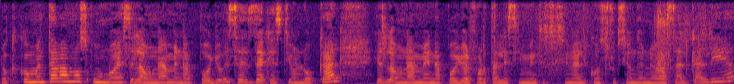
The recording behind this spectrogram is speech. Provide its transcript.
lo que comentábamos, uno es la UNAM en apoyo, ese es de gestión local, es la UNAM en apoyo al fortalecimiento institucional y construcción de nuevas alcaldías.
